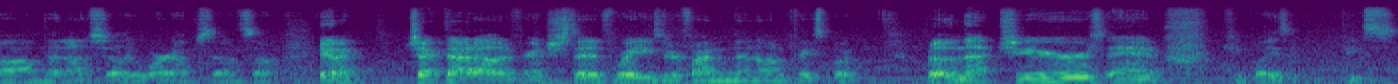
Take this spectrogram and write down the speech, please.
um, that not necessarily were episodes. So anyway, check that out if you're interested. It's way easier to find them than on Facebook. But other than that, cheers and keep blazing. Peace.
